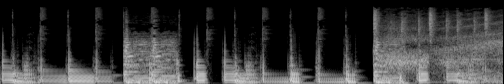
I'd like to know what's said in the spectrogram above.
Thank you.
